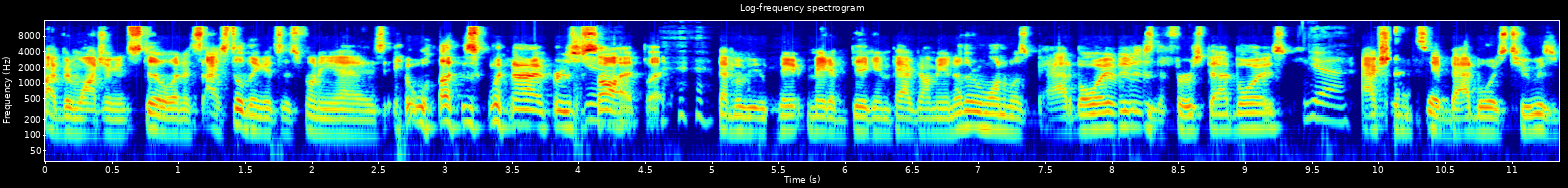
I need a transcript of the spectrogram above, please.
I've been watching it still, and it's I still think it's as funny as it was when I first yeah. saw it. But that movie made, a big impact on me. Another one was Bad Boys, the first Bad Boys. Yeah. Actually, I'd say Bad Boys Two is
